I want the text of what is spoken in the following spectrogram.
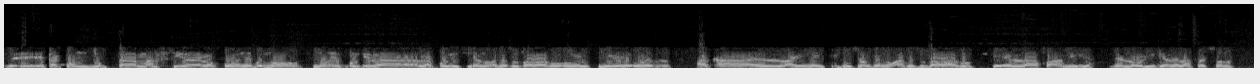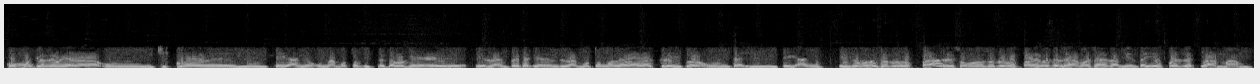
Eh, esta conducta masiva de los jóvenes pues no, no es porque la, la policía no hace su trabajo o el juez o el Acá hay una institución que no hace su trabajo, que es la familia, el origen de las personas. ¿Cómo yo le voy a dar a un chico de 16 años una motocicleta? Porque la empresa que vende la moto no le va a dar crédito a un de 16 años. Y somos nosotros los padres, somos nosotros los padres los que le damos esa herramienta y después reclamamos.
